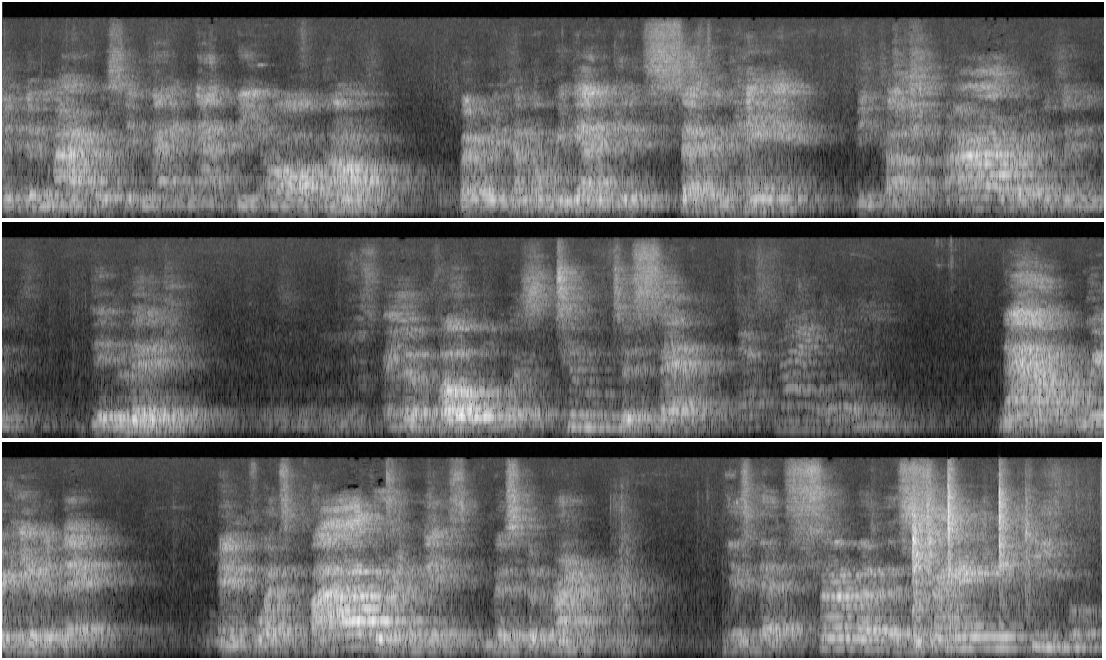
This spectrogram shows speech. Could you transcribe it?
the democracy might not be all gone, but remember, we gotta get it secondhand because our representatives didn't litigate. The vote was two to seven. That's right. Now, we're here today. And what's bothering this, Mr. Brown, is that some of the same people,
